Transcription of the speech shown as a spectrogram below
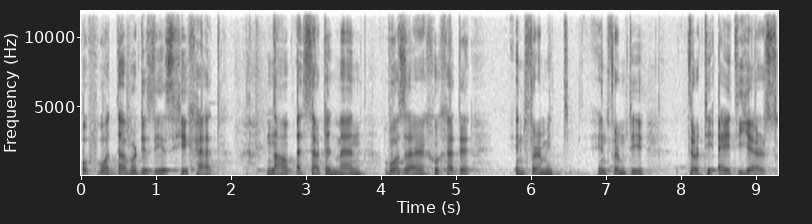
of whatever disease he had. Now a certain man was there who had an infirmity, infirmity 38 years.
